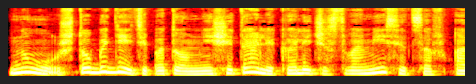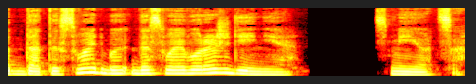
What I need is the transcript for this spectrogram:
Ну, чтобы дети потом не считали количество месяцев от даты свадьбы до своего рождения. Смеется.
